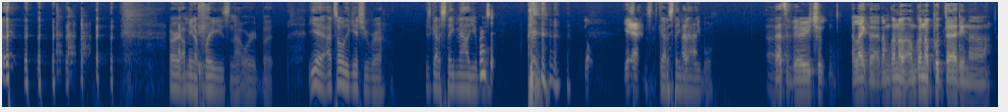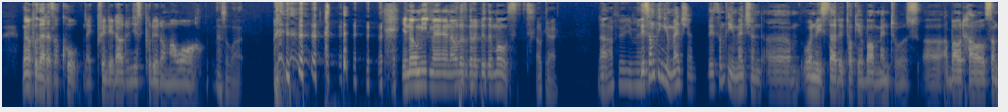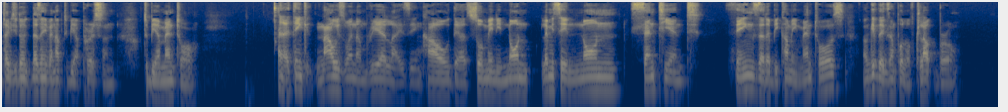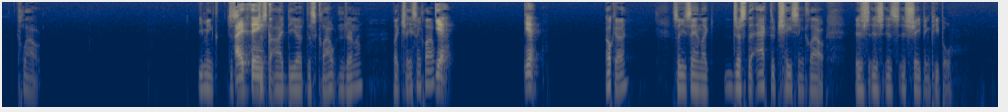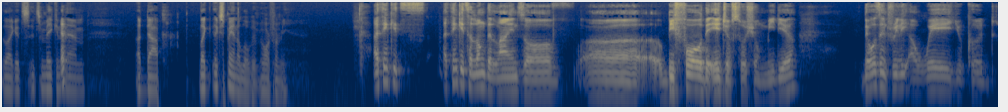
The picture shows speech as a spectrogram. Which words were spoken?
word. or I mean a phrase, not word, but yeah, I totally get you, bro. He's got to stay malleable. yeah, got to stay malleable. That's very true. I like that. I'm gonna I'm gonna put that in a I'm gonna put that as a quote, like print it out and just put it on my wall. That's a lot. you know me, man. I always gotta do the most. Okay. No, uh, I feel you, man. There's something you mentioned. There's something you mentioned um, when we started talking about mentors, uh, about how sometimes you don't doesn't even have to be a person to be a mentor. And I think now is when I'm realizing how there are so many non, let me say, non sentient things that are becoming mentors. I'll give the example of Clout, bro. Clout. You mean just I think just the idea, this clout in general, like chasing clout. Yeah. Yeah. Okay. So you're saying like just the act of chasing clout is is is, is shaping people, like it's it's making Yeah. them adopt, like expand a little bit more for me. I think it's I think it's along the lines of uh, before the age of social media, there wasn't really a way you could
